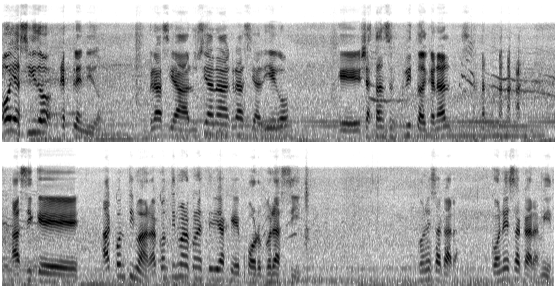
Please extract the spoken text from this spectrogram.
Hoy ha sido espléndido. Gracias a Luciana, gracias a Diego, que ya están suscritos al canal. Así que a continuar, a continuar con este viaje por Brasil. Con esa cara, con esa cara, mire.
